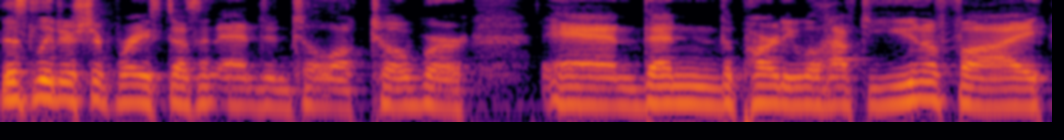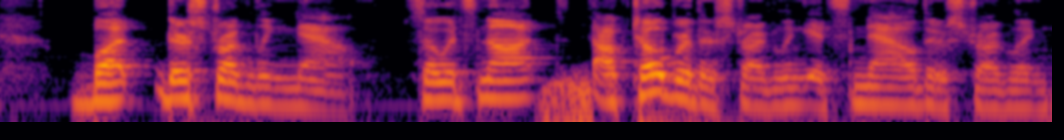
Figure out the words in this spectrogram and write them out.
this leadership race doesn't end until October, and then the party will have to unify, but they're struggling now. So it's not October they're struggling, it's now they're struggling.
